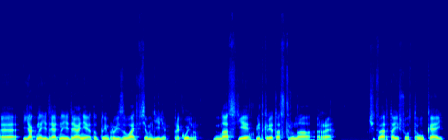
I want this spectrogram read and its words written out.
Е, як наїдрять наїдряння, тобто імпровізувати в цьому ділі, прикольно. У нас є відкрита струна ре. Четверта і шоста. Окей.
